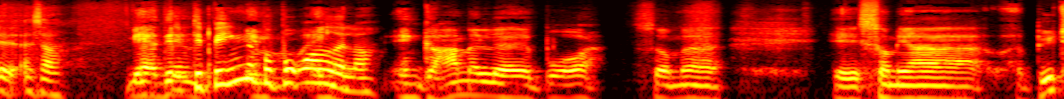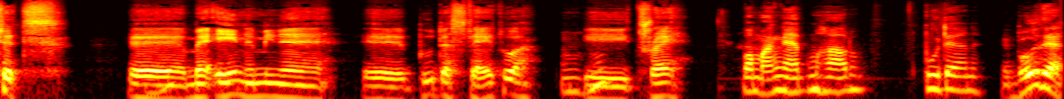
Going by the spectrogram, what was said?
øh, altså... Ja, det, er det, det er benene en, på bordet, en, eller? En gammel øh, bord, som, øh, øh, som jeg byttet øh, med en af mine øh, Buddha-statuer mm-hmm. i træ. Hvor mange af dem har du? Buddhaerne? Buddha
